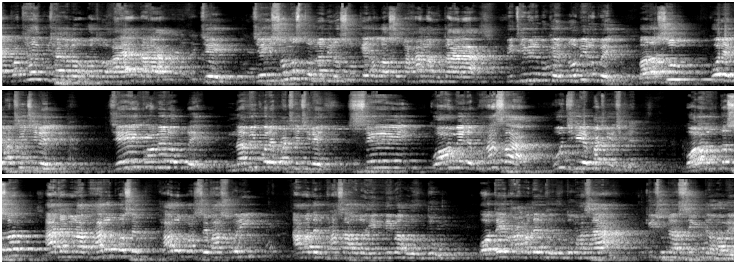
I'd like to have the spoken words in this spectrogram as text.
এক কথাই বোঝা গেল অত্র আয়াত দ্বারা যে যে সমস্ত নবী রাসূলকে আল্লাহ সুবহানাহু তাআলা পৃথিবীর বুকে নবী রূপে বা রাসূল করে পাঠিয়েছিলেন, যে কমের উপরে নবী করে পাঠিয়েছিলেন, সেই কমের ভাষা বুঝিয়ে পাঠিয়েছিলেন। বলার উদ্দেশ্য, আজ আমরা ভারতবর্ষে ভারতবর্ষে বাস করি। আমাদের ভাষা হলো হিন্দি বা উর্দু। অতএব আমাদেরকে উর্দু ভাষা কিছুটা শিখতে হবে।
